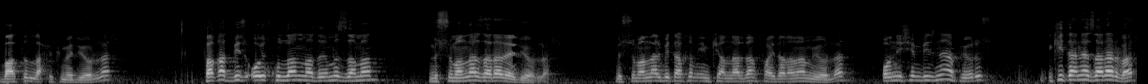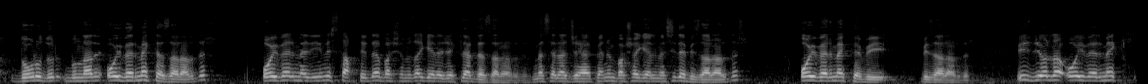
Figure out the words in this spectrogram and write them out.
batılla hükmediyorlar. Fakat biz oy kullanmadığımız zaman Müslümanlar zarar ediyorlar. Müslümanlar bir takım imkanlardan faydalanamıyorlar. Onun için biz ne yapıyoruz? İki tane zarar var. Doğrudur. Bunların oy vermek de zarardır. Oy vermediğimiz takdirde başımıza gelecekler de zarardır. Mesela CHP'nin başa gelmesi de bir zarardır. Oy vermek de bir, bir zarardır. Biz diyorlar oy vermek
